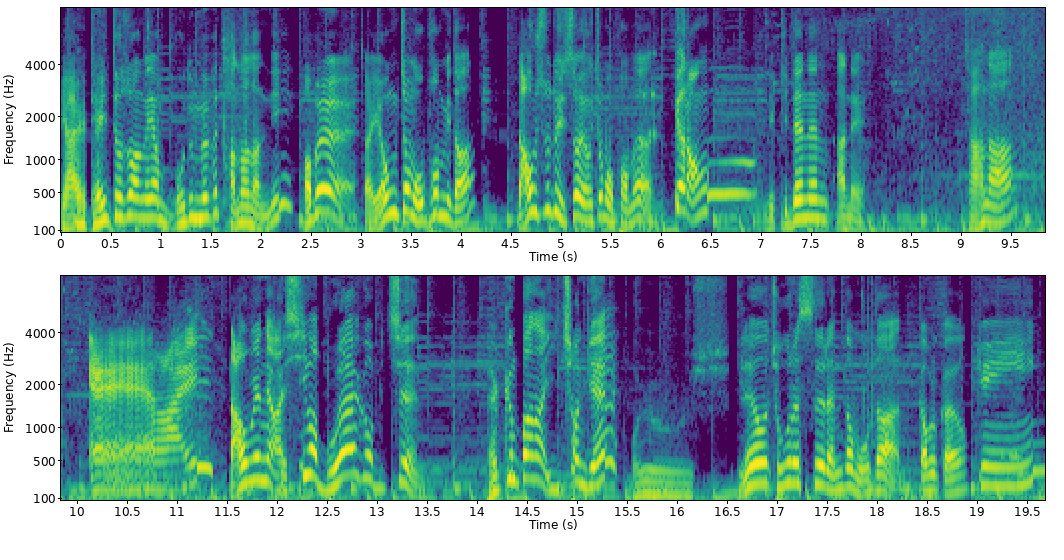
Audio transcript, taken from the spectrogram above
야 데이터 소환 그냥 모든 맵에 다 넣어놨니? 바벨! 자 0.5%입니다 나올 수도 있어 0.5%면 뾰롱. 근데 기대는 안해. 자 하나. 에라이 나오겠냐? 아 씨발 뭐야 이거 미친. 백금바나 2000개? 어휴 씨. 레어 조그레스 랜덤 5단. 까볼까요? 띵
